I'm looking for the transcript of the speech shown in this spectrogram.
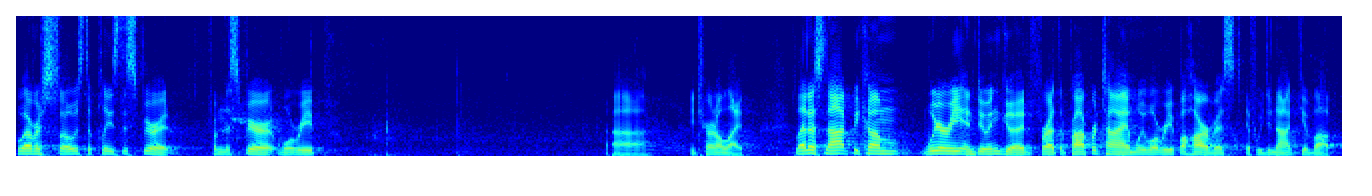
Whoever sows to please the Spirit, from the Spirit will reap uh, eternal life. Let us not become weary in doing good, for at the proper time we will reap a harvest if we do not give up.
